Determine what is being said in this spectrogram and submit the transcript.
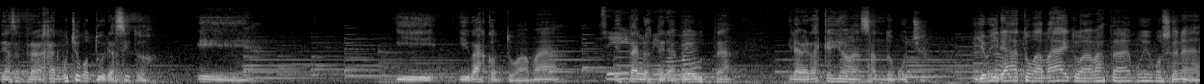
te hacen trabajar mucho con tu bracito. Eh, y, y vas con tu mamá, Sí, están los mamá. terapeutas. Y la verdad es que has ido avanzando mucho. Y yo miraba a tu mamá y tu mamá estaba muy emocionada.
